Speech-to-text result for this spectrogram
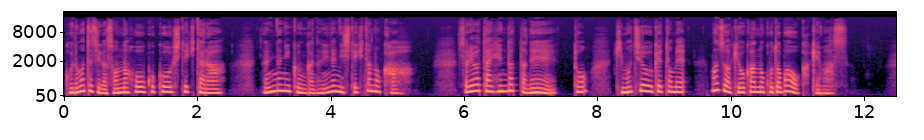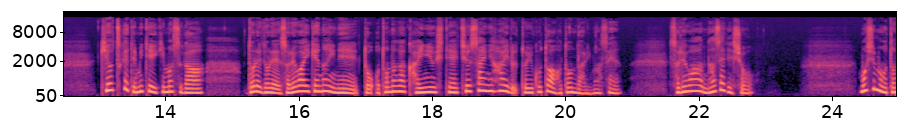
子どもたちがそんな報告をしてきたら「何々くんが何々してきたのか」「それは大変だったね」と気持ちを受け止めまずは共感の言葉をかけます。気をつけて見ていきますがどれどれそれはいけないねと大人が介入して仲裁に入るということはほとんどありません。それはなぜでしょう？もしも大人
